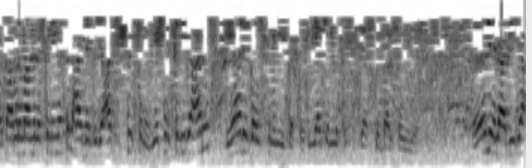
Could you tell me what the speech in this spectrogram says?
መቃብር ማምለክን ይመስል هذه بدعة ሽርክ ነው። የሽርክ ቢድዓ ነው። ይህ አደጋ ውስጥ ነው የሚከተው። ጥያቄ ምልክት ያስገባል ሰውየው። ሌላ ቢድዓ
